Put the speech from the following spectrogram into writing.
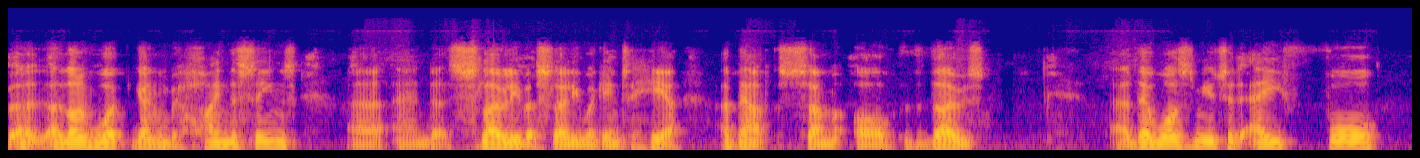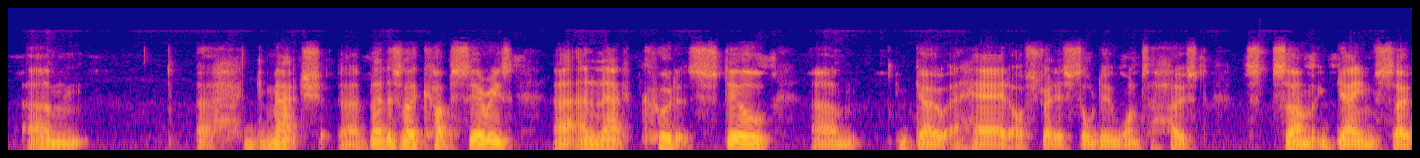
a lot of work going on behind the scenes, and uh, slowly but slowly we're going to hear about some of those. Uh, there was muted a four um, uh, match uh, Bledisloe Cup series, uh, and that could still um, go ahead. Australia still do want to host some games, so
